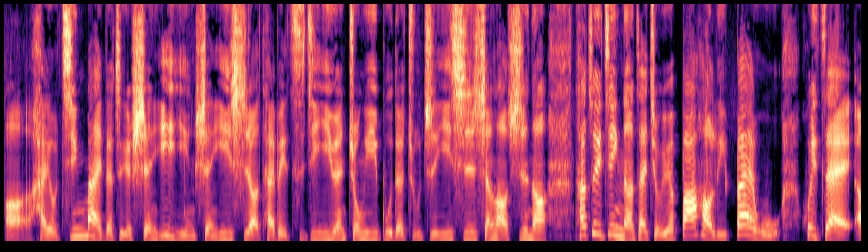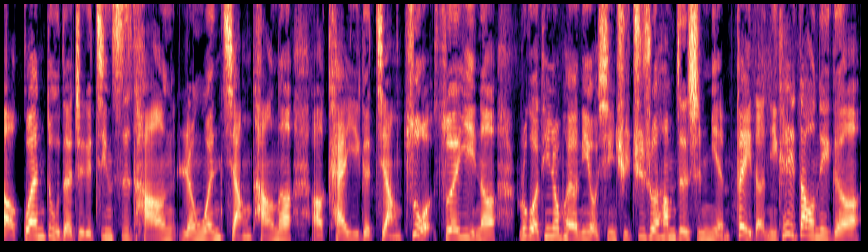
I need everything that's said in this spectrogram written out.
呃，还有经脉的这个沈义颖沈医师啊，台北慈济医院。中医部的主治医师沈老师呢，他最近呢在九月八号礼拜五会在呃关渡的这个静思堂人文讲堂呢呃开一个讲座，所以呢，如果听众朋友你有兴趣，据说他们这是免费的，你可以到那个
